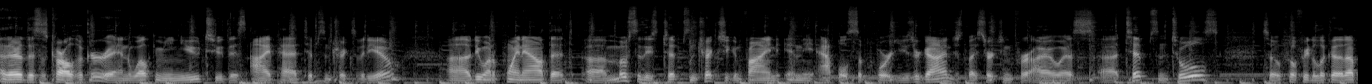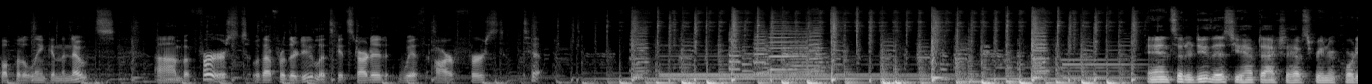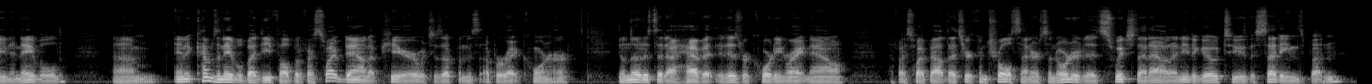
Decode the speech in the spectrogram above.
Hi there, this is Carl Hooker and welcoming you to this iPad tips and tricks video. Uh, I do want to point out that uh, most of these tips and tricks you can find in the Apple Support User Guide just by searching for iOS uh, tips and tools. So feel free to look that up. I'll put a link in the notes. Um, but first, without further ado, let's get started with our first tip. And so to do this, you have to actually have screen recording enabled. Um, and it comes enabled by default, but if I swipe down up here, which is up in this upper right corner, you'll notice that I have it, it is recording right now. If I swipe out, that's your control center. So in order to switch that out, I need to go to the settings button.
